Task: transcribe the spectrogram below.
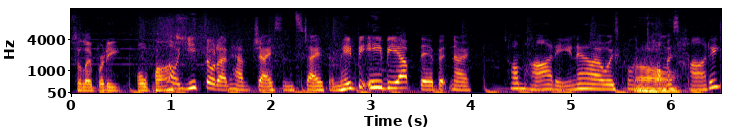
celebrity hall pass? Oh, you thought I'd have Jason Statham. He'd be he'd be up there, but no, Tom Hardy. You know I always call him Oh. Thomas Hardy?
